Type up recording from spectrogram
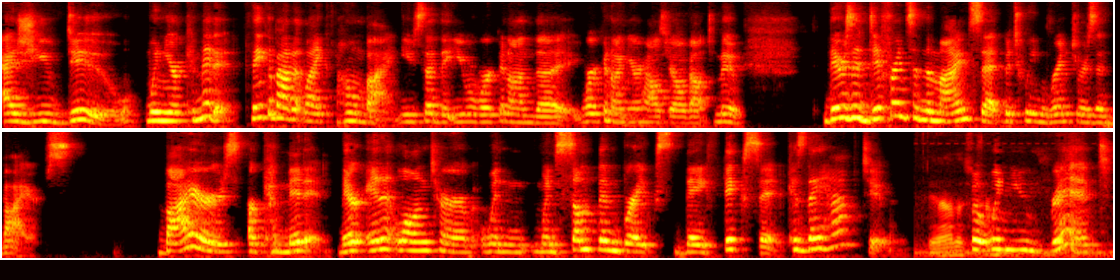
as you do when you're committed. Think about it like home buying. You said that you were working on the working on your house you're all about to move there's a difference in the mindset between renters and buyers. Buyers are committed. They're in it long term. When when something breaks they fix it because they have to. Yeah but true. when you rent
